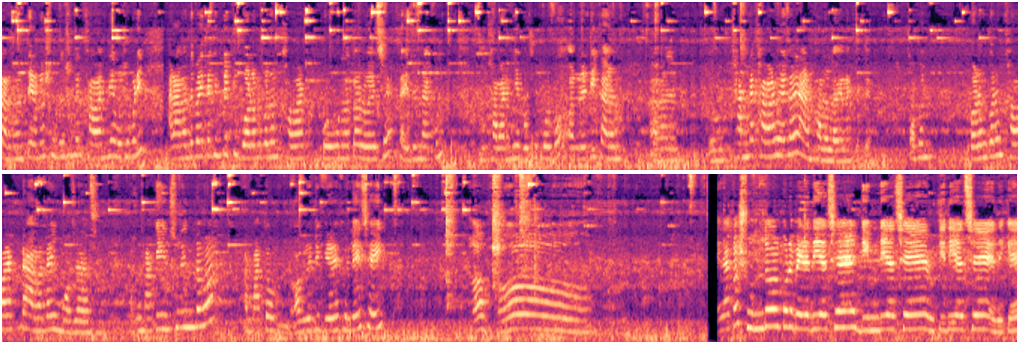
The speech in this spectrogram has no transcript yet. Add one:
তার মধ্যে আমরা সুন্দর সুন্দর খাবার নিয়ে বসে পড়ি। আর আমাদের বাড়িতে কিন্তু একটু গরম গরম খাওয়ার প্রবণতা রয়েছে, তাই জন্য এখন খাবার নিয়ে বসে পড়ব অলরেডি কারণ ঠান্ডা খাবার হয়ে গেলে আর ভালো লাগে না খেতে। তখন গরম গরম খাওয়ার একটা আলাদাই মজা আছে। এখন মাকে ইনসুলিন দেবো আর মা তো অলরেডি বেড়ে ফেলেছেই। ওহো! দেখো সুন্দর করে বেড়ে দিয়েছে ডিম দিয়েছে রুটি দিয়েছে এদিকে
